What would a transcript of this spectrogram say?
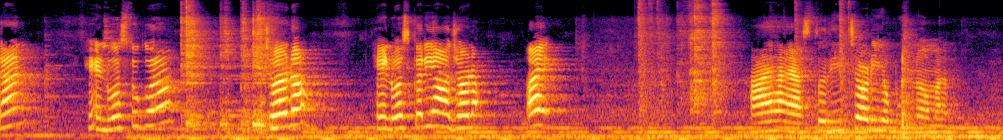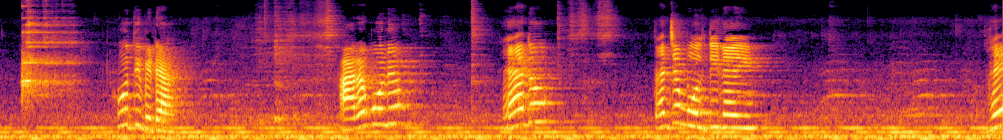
તાન હેન્ડવોશ તો કરો. જોડો. હેન્ડવોશ કરી આવો, જોડો. આય હાય હાય આજ તો રીચ ચડી હ બુન અમાર. હું થી બેટા? આરો બોલ્યો? હે તું? તને ચમ બોલતી નહીં હે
